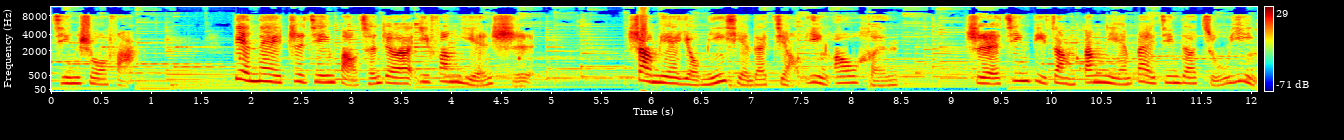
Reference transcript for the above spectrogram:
经说法。殿内至今保存着一方岩石，上面有明显的脚印凹痕，是金地藏当年拜金的足印。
